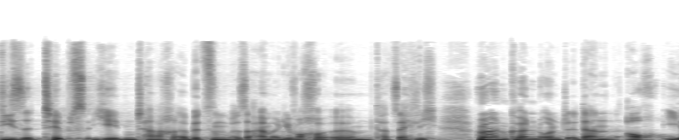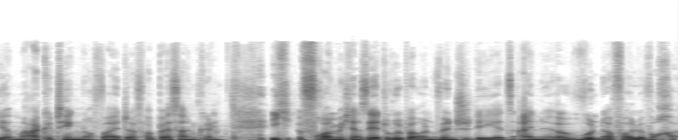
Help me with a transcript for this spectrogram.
diese Tipps jeden Tag äh, bzw. einmal die Woche äh, tatsächlich hören können und dann auch ihr Marketing noch weiter verbessern können. Ich freue mich da sehr drüber und wünsche dir jetzt eine wundervolle Woche.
